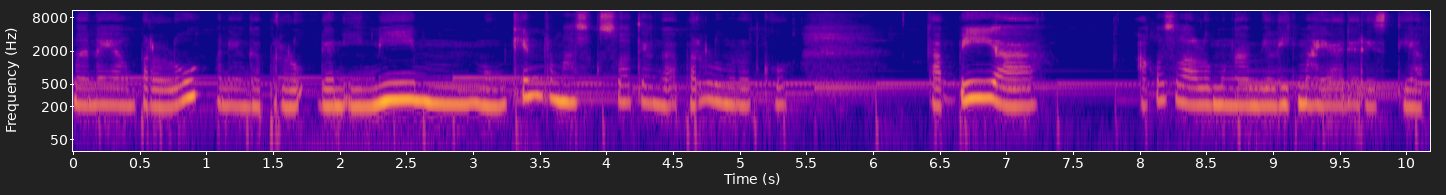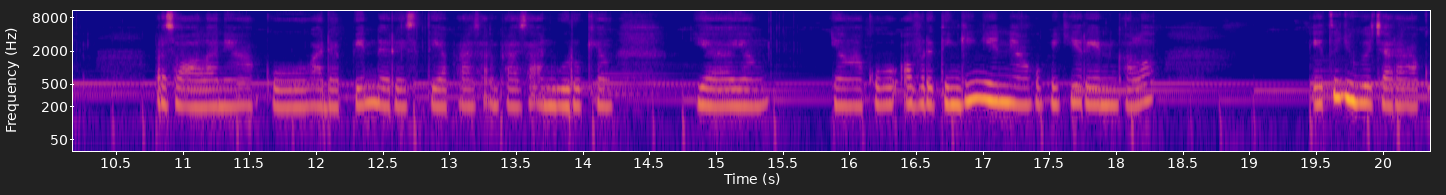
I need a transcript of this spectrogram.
mana yang perlu mana yang gak perlu. Dan ini mungkin termasuk sesuatu yang gak perlu menurutku. Tapi ya aku selalu mengambil hikmah ya dari setiap persoalan yang aku hadapin dari setiap perasaan-perasaan buruk yang ya yang yang aku overthinkingin yang aku pikirin. Kalau itu juga cara aku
